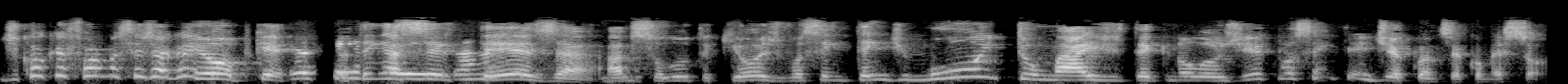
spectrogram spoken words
De qualquer forma você já ganhou, porque eu, eu tenho a certeza absoluta que hoje você entende muito mais de tecnologia que você entendia quando você começou.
